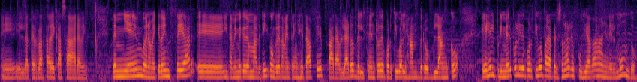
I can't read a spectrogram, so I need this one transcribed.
eh, en la terraza de Casa Árabe. También, bueno, me quedo en CEAR eh, y también me quedo en Madrid, concretamente en Getafe, para hablaros del Centro Deportivo Alejandro Blanco, que es el primer polideportivo para personas refugiadas en el mundo.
